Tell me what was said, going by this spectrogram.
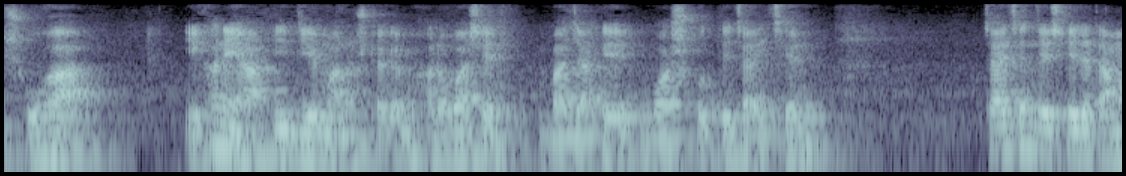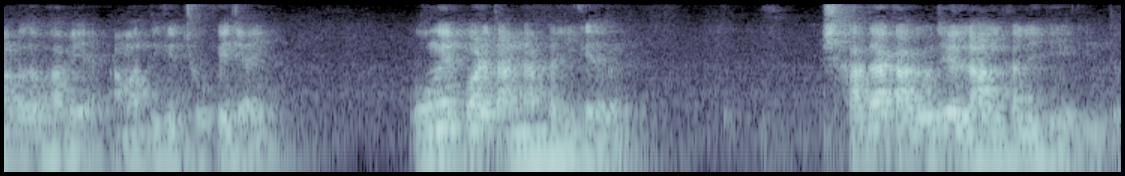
সুহা এখানে আপনি যে মানুষটাকে ভালোবাসেন বা যাকে বশ করতে চাইছেন চাইছেন যে সে যাতে আমার কথা ভাবে, আমার দিকে ঝুঁকে যায়, ওঙের পরে তার নামটা লিখে দেবেন। সাদা কাগজে লাল কালি দিয়ে কিন্তু।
